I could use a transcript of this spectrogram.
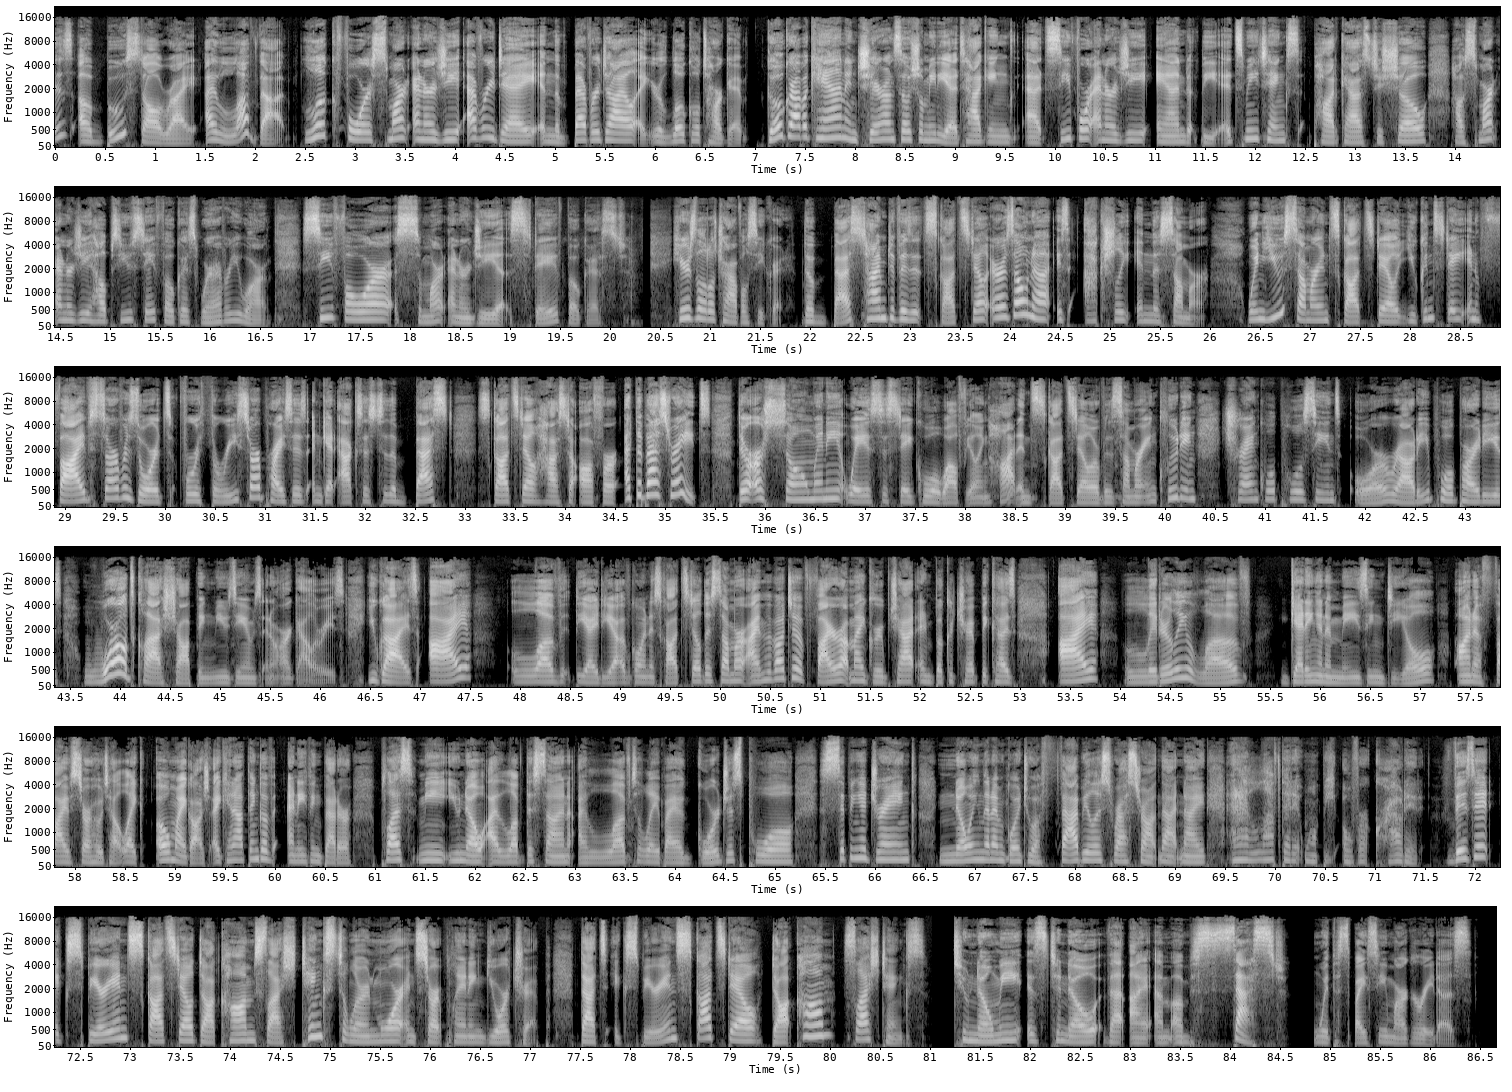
is a boost, all right. I love that. Look for smart energy every day in the beverage aisle at your local Target. Go grab a can and share on social media, tagging at C4 Energy and the It's Me Tinx podcast to show how smart energy helps you stay focused wherever you are. C4 Smart Energy, stay focused. Here's a little travel secret. The best time to visit Scottsdale, Arizona is actually in the summer. When you summer in Scottsdale, you can stay in five star resorts for three star prices and get access to the best Scottsdale has to offer at the best rates. There are so many ways to stay cool while feeling hot in Scottsdale over the summer, including tranquil pool scenes or rowdy pool parties, world class shopping, museums, and art galleries. You guys, I love the idea of going to Scottsdale this summer. I'm about to fire up my group chat and book a trip because I literally love getting an amazing deal on a five star hotel. Like, oh my gosh, I cannot think of anything better. Plus, me, you know, I love the sun. I love to lay by a gorgeous pool, sipping a drink, knowing that I'm going to a fabulous restaurant that night. And I love that it won't be overcrowded. Visit experiencescottsdale.com slash tinx to learn more and start planning your trip. That's experiencescottsdale.com slash tinx. To know me is to know that I am obsessed with spicy margaritas.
